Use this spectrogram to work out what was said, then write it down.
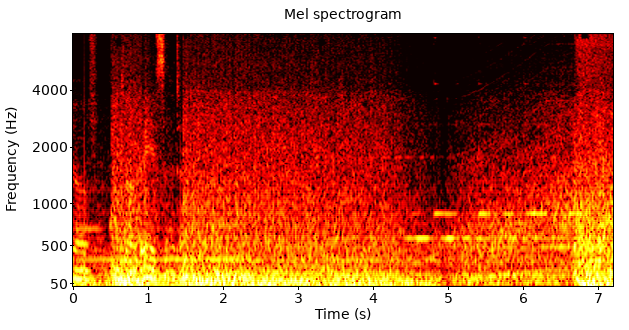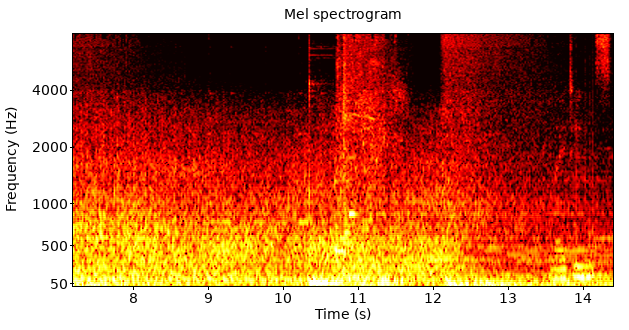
Nicht auf unserer Base, Alter? Ratings.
